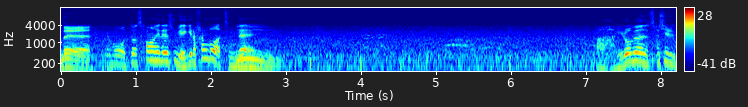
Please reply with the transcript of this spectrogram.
네. 뭐 어떤 상황에 대해서 좀 얘기를 한 것 같은데 음, 아 이러면 사실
